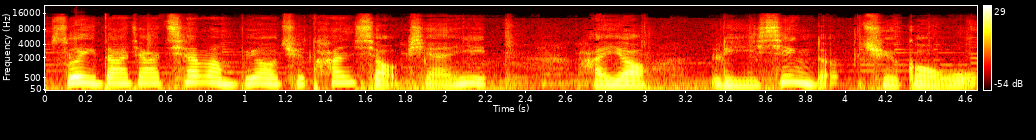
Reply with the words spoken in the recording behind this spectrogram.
所以大家千万不要去贪小便宜，还要理性的去购物。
